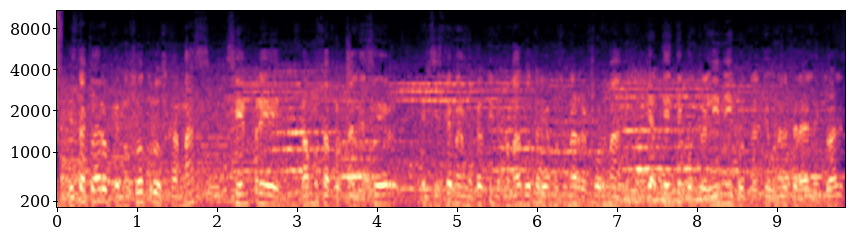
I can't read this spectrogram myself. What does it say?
Está claro que nosotros jamás, siempre vamos a fortalecer el sistema democrático, jamás votaríamos una reforma que atente contra el INE y contra el Tribunal Federal Electoral.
